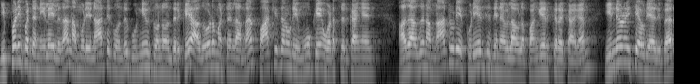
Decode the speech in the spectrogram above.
இப்படிப்பட்ட நிலையில தான் நம்முடைய நாட்டுக்கு வந்து குட் நியூஸ் ஒன்று வந்திருக்கு. அதோடு மட்டும் இல்லாமல் பாகிஸ்தானுடைய மூக்கையும் உடைச்சிருக்காங்க. அதாவது நம் நாட்டுடைய குடியரசு தின விழாவில் பங்கேற்கிறதுக்காக இந்தோனேசியாவுடைய அதிபர்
